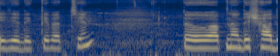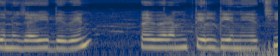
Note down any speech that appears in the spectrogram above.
এই যে দেখতে পাচ্ছেন। তো আপনাদের স্বাদ অনুযায়ী দেবেন। তো এবার আমি তেল দিয়ে নিয়েছি,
